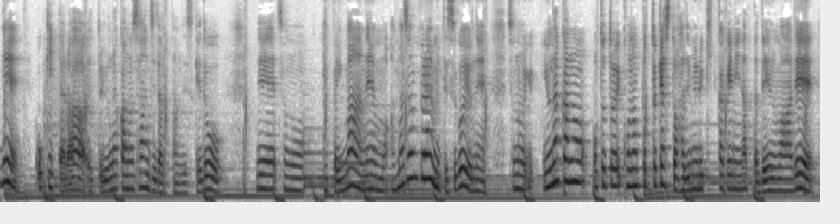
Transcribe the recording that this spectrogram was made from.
で起きたら、えっと、夜中の3時だったんですけどでそのやっぱ今はねもうアマゾンプライムってすごいよね。その夜中の一昨日このポッドキャストを始めるきっかけになった電話で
